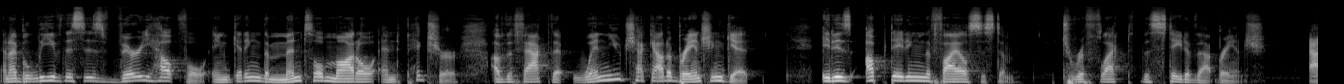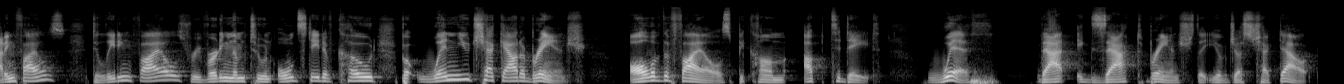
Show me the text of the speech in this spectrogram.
And I believe this is very helpful in getting the mental model and picture of the fact that when you check out a branch in Git, it is updating the file system to reflect the state of that branch. Adding files, deleting files, reverting them to an old state of code. But when you check out a branch, all of the files become up to date with that exact branch that you have just checked out,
